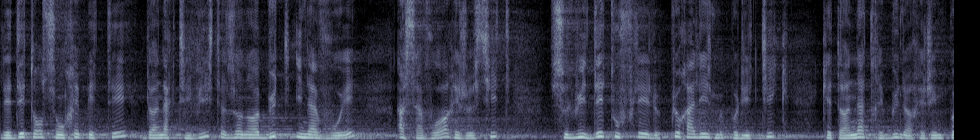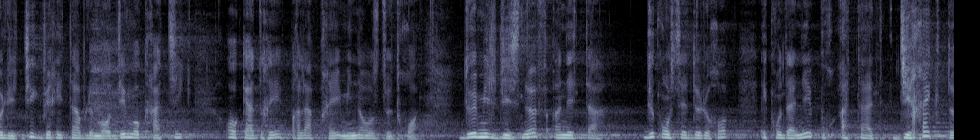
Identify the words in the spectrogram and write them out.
les détentions répétées d'un activiste dans un but inavoué, à savoir, et je cite, celui d'étouffer le pluralisme politique qui est un attribut d'un régime politique véritablement démocratique encadré par la prééminence de droit. 2019, un État du Conseil de l'Europe est condamné pour atteinte directe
